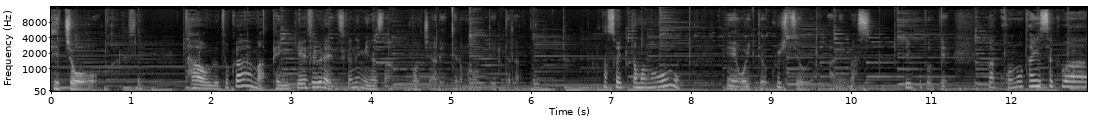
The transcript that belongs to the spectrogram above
手帳とかですね。タオルとか、まあ、ペンケースぐらいですかね。皆さん持ち歩いてるものって言ったら、まあ、そういったものを、えー、置いておく必要があります。ということで、まあ、この対策は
